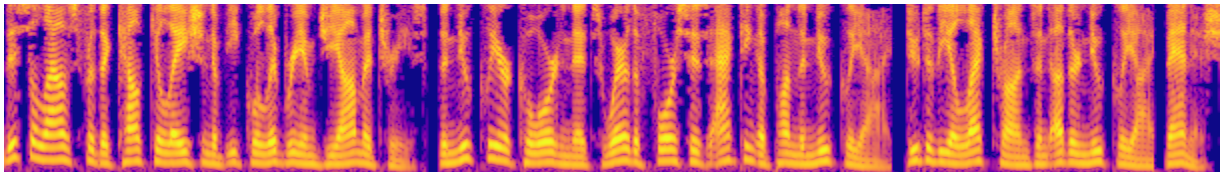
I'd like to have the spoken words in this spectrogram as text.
This allows for the calculation of equilibrium geometries, the nuclear coordinates where the forces acting upon the nuclei, due to the electrons and other nuclei, vanish.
